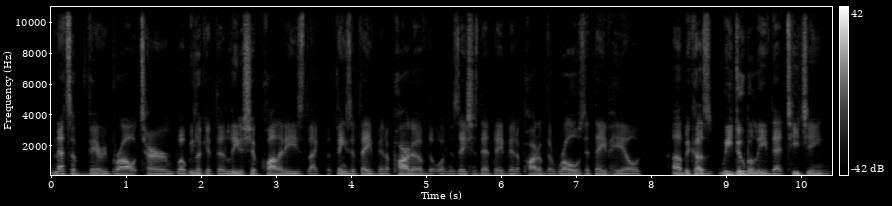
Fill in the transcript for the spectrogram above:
and that's a very broad term, but we look at the leadership qualities, like the things that they've been a part of, the organizations that they've been a part of, the roles that they've held, uh, because we do believe that teaching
